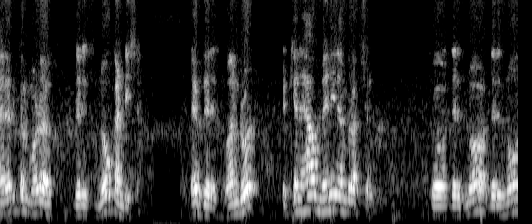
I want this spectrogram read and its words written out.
hierarchical model there is no condition if there is one root it can have many number of children. So there is no there is no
